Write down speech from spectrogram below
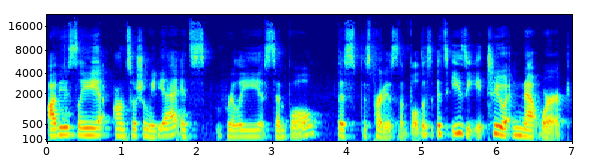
Obviously, on social media, it's really simple. This this part is simple. This it's easy to network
